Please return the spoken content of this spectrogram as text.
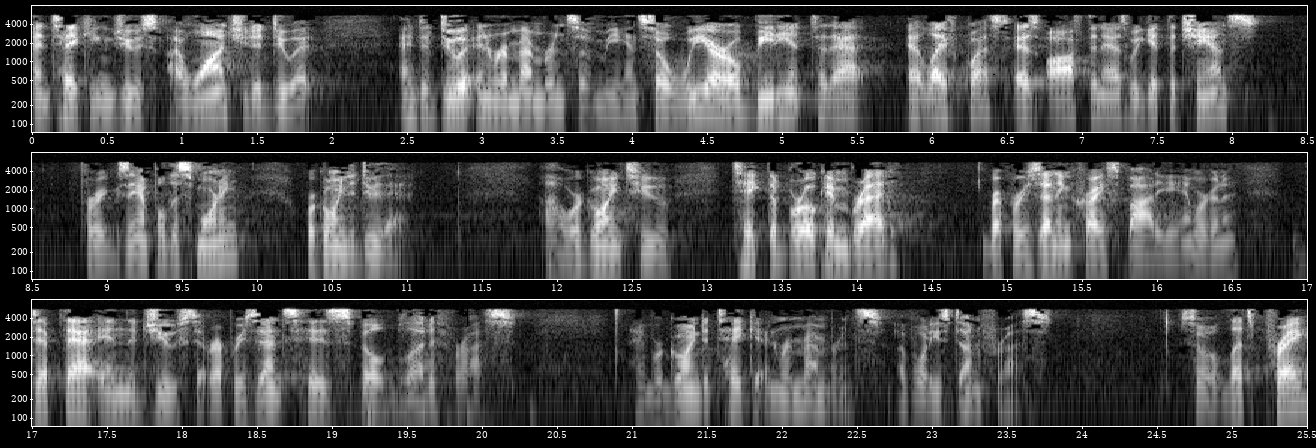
and taking juice, I want you to do it and to do it in remembrance of me. And so we are obedient to that at LifeQuest as often as we get the chance. For example, this morning, we're going to do that. Uh, we're going to take the broken bread representing Christ's body, and we're going to dip that in the juice that represents his spilled blood for us. And we're going to take it in remembrance of what he's done for us. So let's pray,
